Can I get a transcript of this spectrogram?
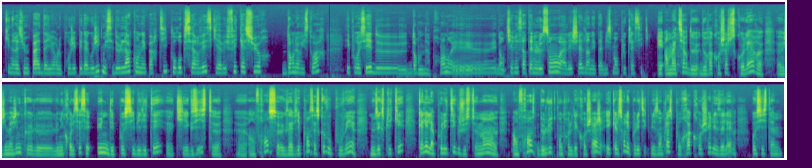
qui ne résume pas d'ailleurs le projet pédagogique, mais c'est de là qu'on est parti pour observer ce qui avait fait cassure dans leur histoire et pour essayer de- d'en apprendre et, et d'en tirer certaines leçons à l'échelle d'un établissement plus classique. Et en matière de, raccrochage scolaire, euh, j'imagine que le, micro-lycée, c'est une des possibilités euh, qui existent euh, en France. Euh, Xavier Ponce, est-ce que vous pouvez euh, nous expliquer quelle est la politique justement euh, en France de lutte contre le décrochage et quelles sont les politiques mises en place pour raccrocher les élèves au système?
